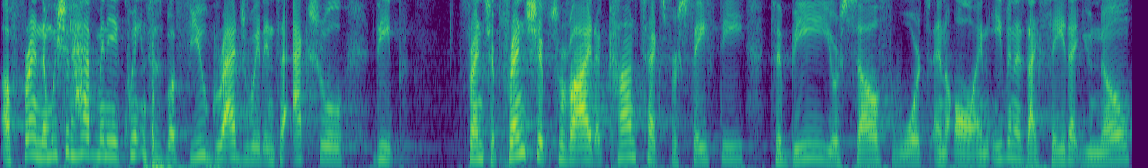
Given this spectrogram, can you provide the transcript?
a friend. And we should have many acquaintances, but few graduate into actual deep Friendship. Friendships provide a context for safety to be yourself, warts and all. And even as I say that, you know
